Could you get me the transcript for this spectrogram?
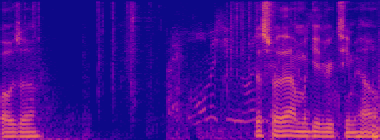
Bozo. Just for that, I'm gonna give your team hell.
